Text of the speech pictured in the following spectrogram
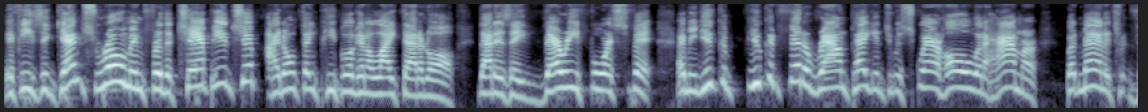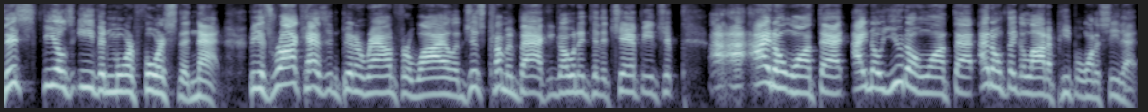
If he's against Roman for the championship, I don't think people are going to like that at all. That is a very forced fit. I mean, you could you could fit a round peg into a square hole with a hammer but man, it's this feels even more forced than that because Rock hasn't been around for a while and just coming back and going into the championship. I, I, I don't want that. I know you don't want that. I don't think a lot of people want to see that.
